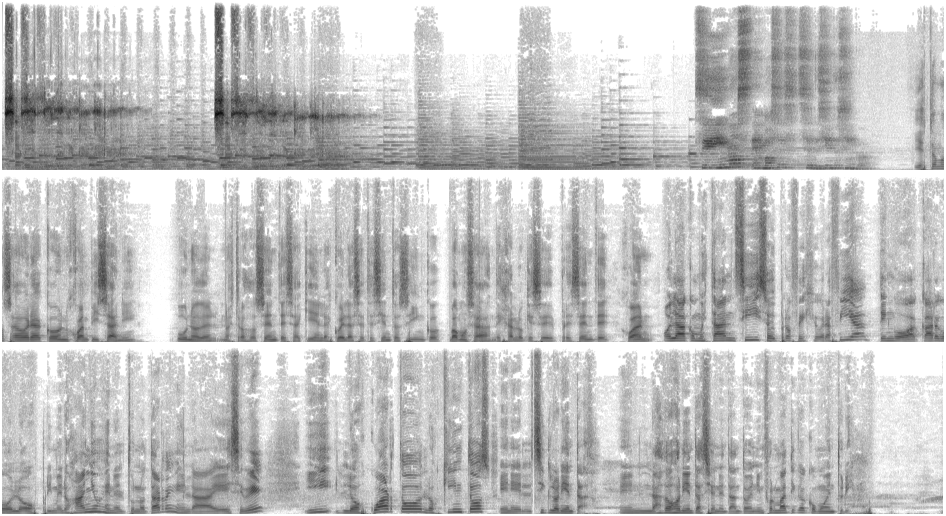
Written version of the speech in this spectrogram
Saliendo de la caverna. Saliendo de la caverna. Seguimos en Voces 705. Y estamos ahora con Juan Pisani, uno de nuestros docentes aquí en la escuela 705. Vamos a dejarlo que se presente. Juan, Hola, ¿cómo están? Sí, soy profe de geografía. Tengo a cargo los primeros años en el turno tarde en la ESB y los cuartos, los quintos en el ciclo orientado. En las dos orientaciones, tanto en informática como en turismo.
